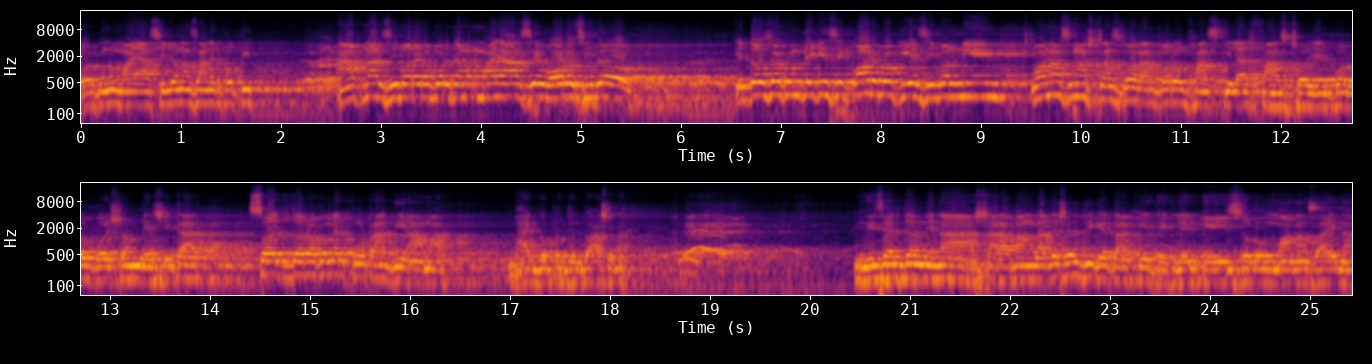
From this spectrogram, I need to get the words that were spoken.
ওর কোনো মায়া ছিল না জানের প্রতি? আপনার জীবনের ওপর যেমন মায়া আছে ওরও ছিল। কিন্তু যখন দেখেছি করব কি জীবন নিয়ে, অনার্স, মাস্টার্স করার পরও ফার্স্ট ক্লাস ফার্স্ট হয় এরপরও বৈষম্যের শিকার, চোদ্দ রকমের কোটা দিয়ে আমার ভাগ্য পর্যন্ত আসে না। নিজের জন্য না, সারা বাংলাদেশের দিকে তাকিয়ে দেখলেন, এই জুলুম মানা যায় না।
